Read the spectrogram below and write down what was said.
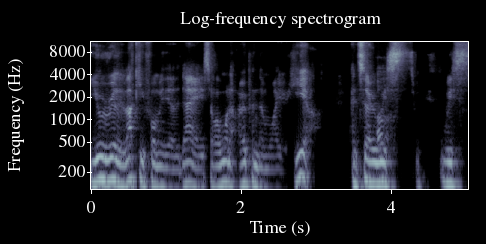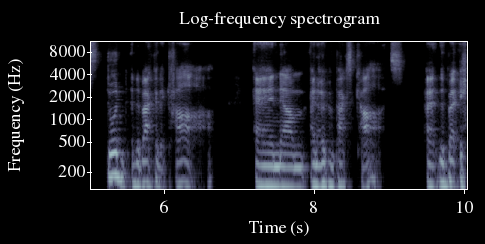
"You were really lucky for me the other day, so I want to open them while you're here." And so Oh. we we stood at the back of the car and um and opened packs of cards at the back in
